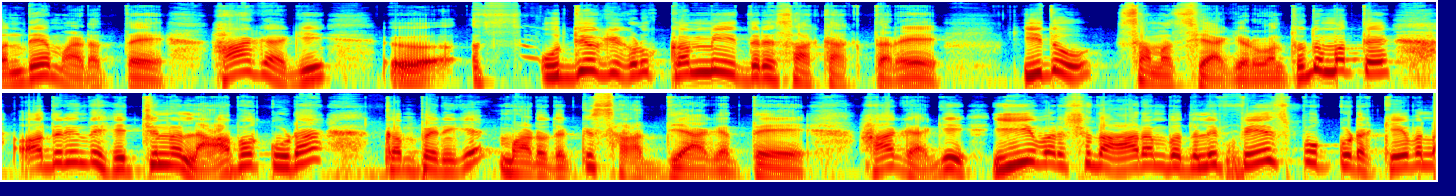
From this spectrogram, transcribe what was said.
ಒಂದೇ ಮಾಡುತ್ತೆ. ಹಾಗಾಗಿ ಉದ್ಯೋಗಿಗಳು ಕಮ್ಮಿ ಇದ್ದರೆ ಸಾಕಾಗ್ತಾರೆ. ಇದು ಸಮಸ್ಯೆ ಆಗಿರುವಂಥದ್ದು. ಮತ್ತು ಅದರಿಂದ ಹೆಚ್ಚಿನ ಲಾಭ ಕೂಡ ಕಂಪನಿಗೆ ಮಾಡೋದಕ್ಕೆ ಸಾಧ್ಯ ಆಗತ್ತೆ. ಹಾಗಾಗಿ ಈ ವರ್ಷದ ಆರಂಭದಲ್ಲಿ ಫೇಸ್ಬುಕ್ ಕೂಡ ಕೇವಲ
